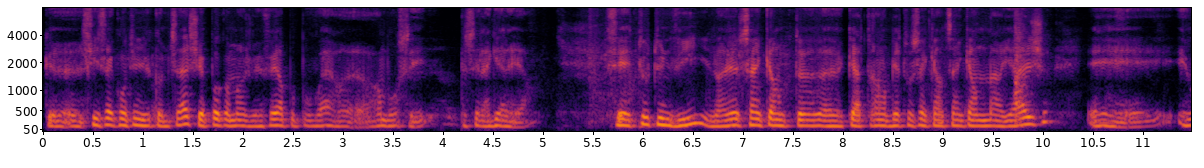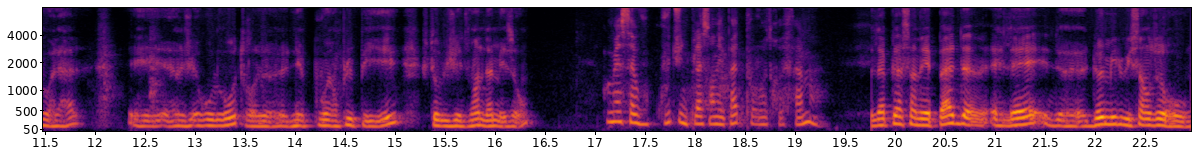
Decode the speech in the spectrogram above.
que si ça continue comme ça, je ne sais pas comment je vais faire pour pouvoir euh, rembourser. C'est la galère. C'est toute une vie, 54 ans, bientôt 55 ans de mariage, et, voilà. Et un jour ou l'autre, euh, ne pouvant plus payer, je suis obligé de vendre la maison. Combien ça vous coûte une place en EHPAD pour votre femme? La place en EHPAD, elle est de 2800 euros.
